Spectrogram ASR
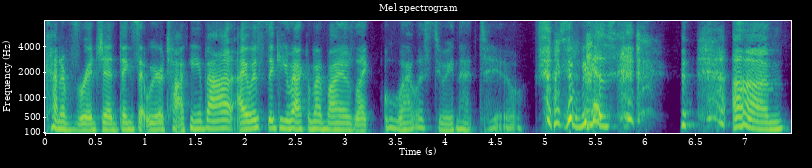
kind of rigid things that we were talking about, I was thinking back in my mind, I was like, oh, I was doing that too. because um,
